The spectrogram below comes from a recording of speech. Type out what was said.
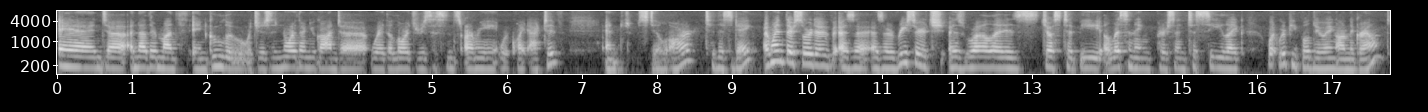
And uh, another month in Gulu, which is in northern Uganda, where the Lord's Resistance Army were quite active and still are to this day. I went there sort of as a as a research as well as just to be a listening person to see like what were people doing on the ground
